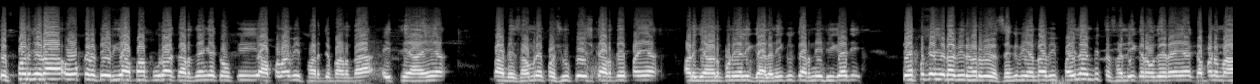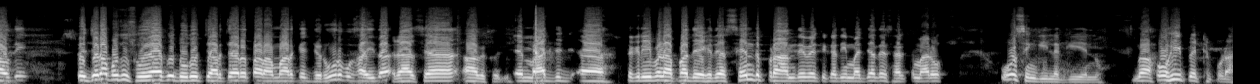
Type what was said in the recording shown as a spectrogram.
ਟਿੱਪਣ ਜਿਹੜਾ ਉਹ ਕ੍ਰਾਈਟੇਰੀਆ ਆਪਾਂ ਪੂਰਾ ਕਰ ਦਿਆਂਗੇ ਕਿਉਂਕਿ ਆਪਣਾ ਵੀ ਫਰਜ਼ ਬਣਦਾ ਇੱਥੇ ਆਏ ਆ ਤੁਹਾਡੇ ਸਾਹਮਣੇ ਪਸ਼ੂ ਪੇਸ਼ ਕਰਦੇ ਪਏ ਆ ਅਣਜਾਣਪੁਣੇ ਵਾਲੀ ਗੱਲ ਨਹੀਂ ਕੋਈ ਕਰਨੀ ਠੀਕ ਹੈ ਜੀ। ਟਿੱਪ ਕੇ ਜਿਹੜਾ ਵੀਰ ਹਰਵੇਲ ਸਿੰਘ ਵੀ ਆਂਦਾ ਵੀ ਪਹਿਲਾਂ ਵੀ ਤਸੱਲੀ ਕਰਾਉਂਦੇ ਰਹੇ ਆ ਗੱਬਨ ਮਾਲ ਦੀ ਤੇ ਜਿਹੜਾ ਪਸ਼ੂ ਸੋਇਆ ਕੋਈ ਦੋ ਦੋ ਚਾਰ ਚਾਰ ਧਾਰਾ ਮਾਰ ਕੇ ਜ਼ਰੂਰ ਵਿਖਾਈਦਾ। ਰਾਸਿਆ ਆ ਵੇਖੋ ਜੀ। ਇਹ ਮੱਝ ਤਕਰੀਬਨ ਆਪਾਂ ਦੇਖਦੇ ਆ ਸਿੰਧ ਪ੍ਰਾਂਤ ਦੇ ਵਿੱਚ ਕਦੀ ਮੱਝਾਂ ਤੇ ਸਰਚ ਮਾਰੋ ਉਹ ਸਿੰਗੀ ਲੱਗੀ ਇਹਨੂੰ। ਵਾਹ। ਉਹੀ ਪਿੱਠ ਪੁੜਾ।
